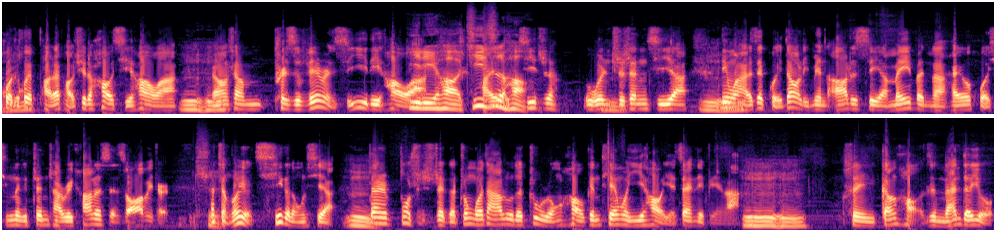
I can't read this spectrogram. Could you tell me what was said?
或者会跑来跑去的好奇号啊，然后像 Perseverance 毅力号啊，毅力号、机智号、机智无人直升机啊，另外还在轨道里面的 Odyssey 啊、Maven 啊，还有火星那个侦察 Reconnaissance Orbiter，它总共有七个东西啊。嗯，但是不只是这个，中国大陆的祝融号跟天问一号也在那边啊。嗯哼，所以刚好就难得有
